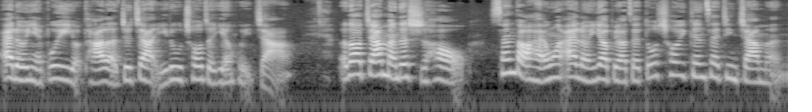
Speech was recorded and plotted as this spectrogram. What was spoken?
艾伦也不疑有他了，就这样一路抽着烟回家。而到家门的时候，三岛还问艾伦要不要再多抽一根再进家门。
